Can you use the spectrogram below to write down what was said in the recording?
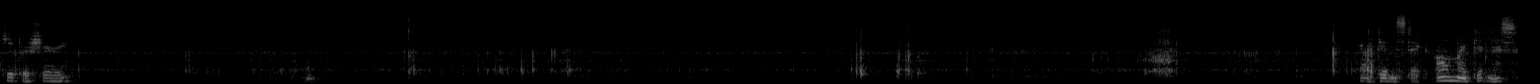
Jeeper Sherry. Didn't stick. Oh my goodness.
